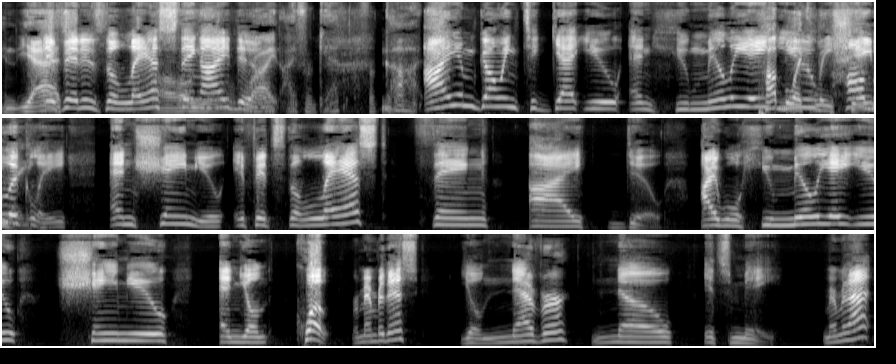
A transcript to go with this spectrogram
yes. If it is the last Oh, thing I do, Right. I forget. I forgot. I am going to get you and humiliate Publicly you shame publicly and shame you if it's the last thing I do. I will humiliate you, shame you, and you'll quote, remember this? You'll never know it's me. Remember that?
